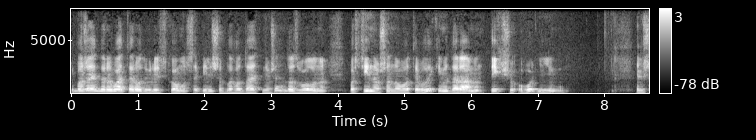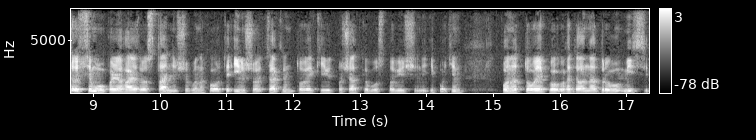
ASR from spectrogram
і бажає дарувати роду людському все більше благодать, невже не дозволено постійно вшановувати великими дарами тих, що угодні йому. Якщо в цьому полягає зростання, щоб ви іншого отця, крім того, який від початку був сповіщений, і потім понад того, якого ви гадали на другому місці,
